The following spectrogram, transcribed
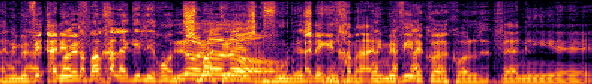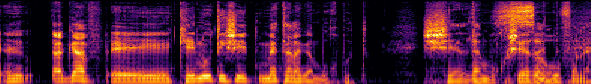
אני מבין, אתה- אני אתה מבין- בא לך להגיד לי, רון, לא, תשמע, לא, תראה, לא. יש גבול, יש אני אגיד לך גבול. מה, אני מבין הכל הכל, ואני, אה, אגב, כנות אישית, מת על אגם בוחבוט. שילדה מוכשרת, שרוף עליה.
